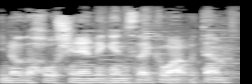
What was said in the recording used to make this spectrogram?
you know the whole shenanigans that go on with them.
